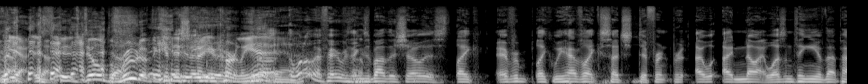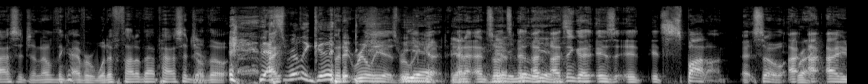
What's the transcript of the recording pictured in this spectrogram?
yeah, it's, it's still the root of the condition that you're currently You know, in. Yeah. One of my favorite things about this show is like every like we have like such different. I, I, w- I know I wasn't thinking of that passage, and I don't think I ever would have thought of that passage. Although That's I- really good. but it really is really Yeah. good, and, and so It it's, really I, I is. think is it, it's spot on. So I, Right. I, I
